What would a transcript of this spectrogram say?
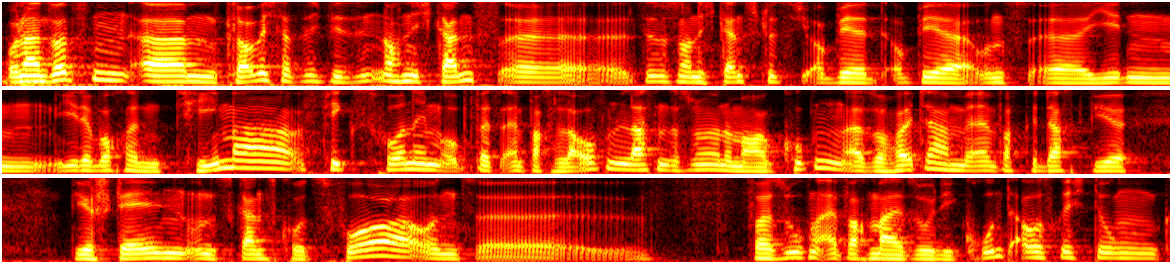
Und ansonsten ähm, glaube ich tatsächlich, wir sind noch nicht ganz, äh, sind uns noch nicht ganz schlüssig, ob wir, ob wir uns äh, jeden, jede Woche ein Thema fix vornehmen, ob wir es einfach laufen lassen. Das müssen wir nochmal gucken. Also heute haben wir einfach gedacht, wir, wir stellen uns ganz kurz vor und äh, versuchen einfach mal so die Grundausrichtung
